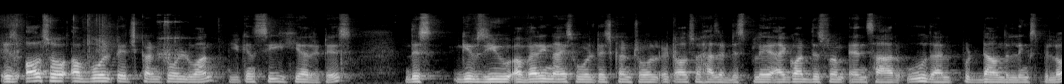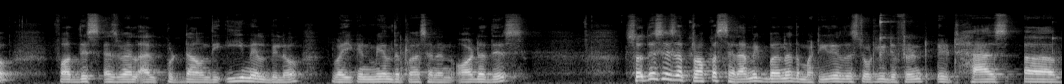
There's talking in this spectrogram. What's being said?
is also a voltage controlled one. You can see here it is this gives you a very nice voltage control. It also has a display. I got this from ensar oud. I'll put down the links below. For this as well i'll put down the email below where you can mail the person and order this. So this is a proper ceramic burner. The material is totally different. It has a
